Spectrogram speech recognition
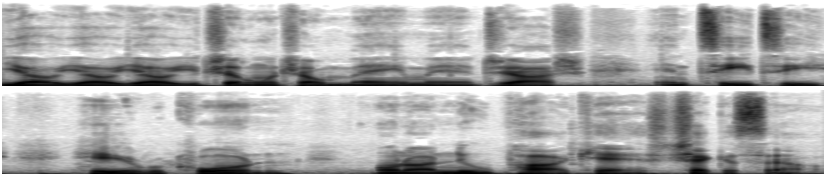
Yo, yo, yo, you chilling with your main man Josh and TT here recording on our new podcast. Check us out.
